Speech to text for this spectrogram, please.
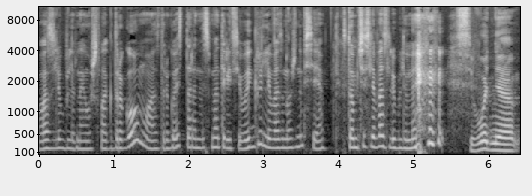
возлюбленная ушла к другому, а с другой стороны, смотрите, выиграли, возможно, все, в том числе возлюбленные. Сегодня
